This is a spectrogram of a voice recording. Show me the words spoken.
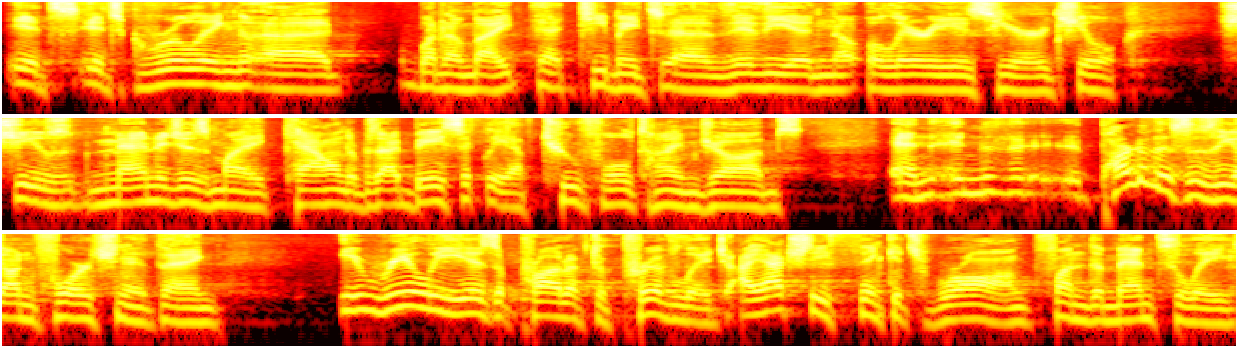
it's it's grueling. Uh, one of my uh, teammates, uh, Vivian O'Leary, is here, and she'll she manages my calendar because I basically have two full time jobs, and and part of this is the unfortunate thing. It really is a product of privilege. I actually think it's wrong fundamentally.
